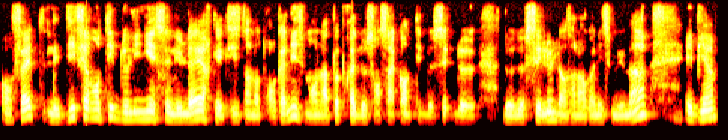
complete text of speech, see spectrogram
en fait, les différents types de lignées cellulaires qui existent dans notre organisme, on a à peu près 250 types de cellules dans un organisme humain, eh bien,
